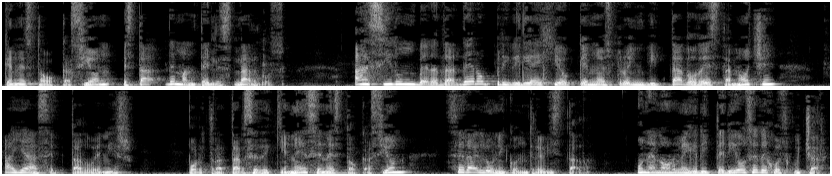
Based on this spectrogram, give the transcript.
que en esta ocasión está de manteles largos. Ha sido un verdadero privilegio que nuestro invitado de esta noche haya aceptado venir. Por tratarse de quien es en esta ocasión, será el único entrevistado. Un enorme griterío se dejó escuchar.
